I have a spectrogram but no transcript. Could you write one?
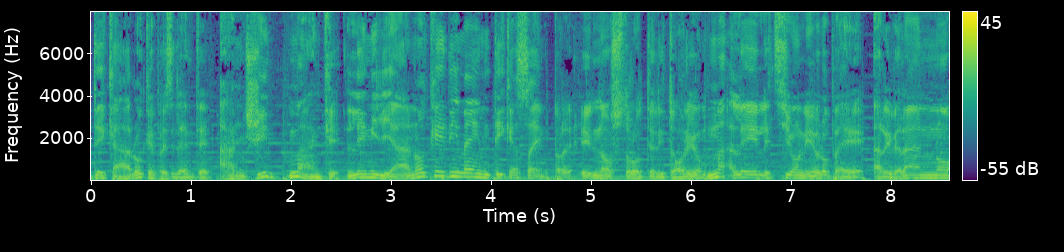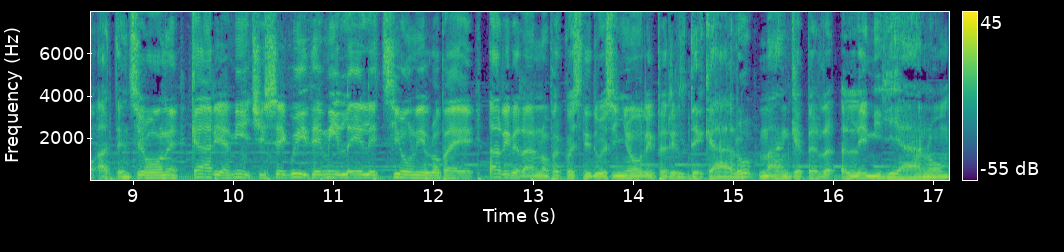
De Caro che è presidente Anci, ma anche l'Emiliano che dimentica sempre il nostro territorio, ma le elezioni europee arriveranno, attenzione, cari amici, seguitemi, le elezioni europee arriveranno per questi due signori per il Decaro, ma anche per l'Emiliano.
